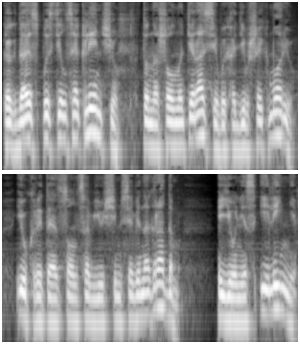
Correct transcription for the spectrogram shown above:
Когда я спустился к Ленчу, то нашел на террасе, выходившей к морю и укрытой от солнца вьющимся виноградом, Юнис и Линни.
